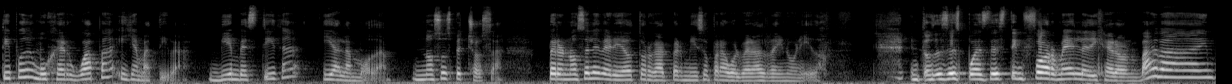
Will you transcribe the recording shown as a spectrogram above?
Tipo de mujer guapa y llamativa, bien vestida y a la moda, no sospechosa, pero no se le debería otorgar permiso para volver al Reino Unido. Entonces después de este informe le dijeron bye bye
